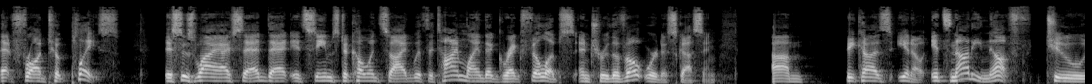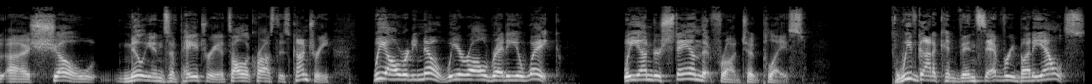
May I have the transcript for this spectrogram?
that fraud took place. This is why I said that it seems to coincide with the timeline that Greg Phillips and True the Vote were discussing. Um, because, you know, it's not enough to uh, show millions of patriots all across this country. We already know. We are already awake. We understand that fraud took place. We've got to convince everybody else.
